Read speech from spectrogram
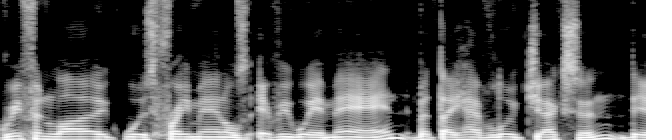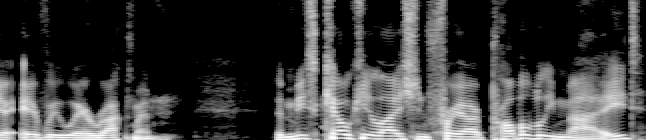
Griffin Logue was Fremantle's everywhere man, but they have Luke Jackson, their everywhere ruckman. The miscalculation Freo probably made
